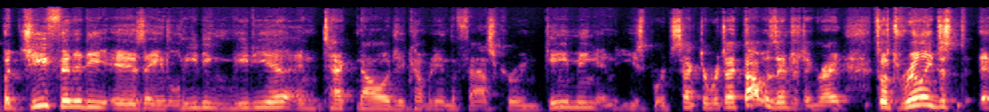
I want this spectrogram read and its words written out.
but Gfinity is a leading media and technology company in the fast growing gaming and esports sector, which I thought was interesting, right? So it's really just a,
